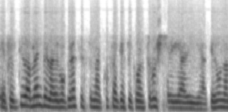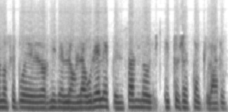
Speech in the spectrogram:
efectivamente la democracia es una cosa que se construye día a día, que uno no se puede dormir en los laureles pensando esto ya está claro.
